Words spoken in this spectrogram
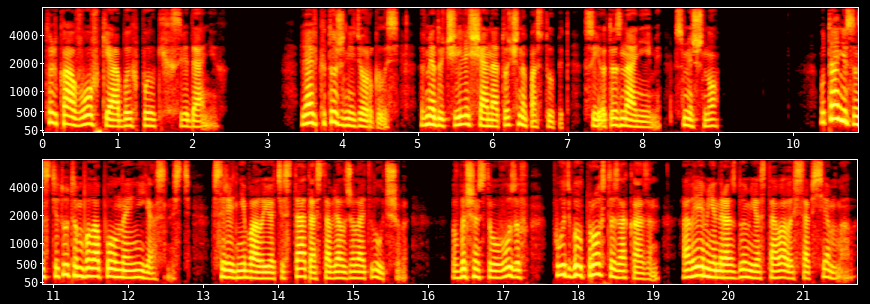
только о Вовке об их пылких свиданиях. Лялька тоже не дергалась. В медучилище она точно поступит, с ее-то знаниями. Смешно. У Тани с институтом была полная неясность. Средний балл ее аттестата оставлял желать лучшего. В большинство вузов путь был просто заказан, а времени на раздумье оставалось совсем мало.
